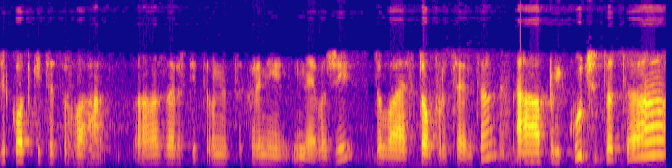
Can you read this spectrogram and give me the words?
за котките това а, за растителните храни не въжи. Това е 100%. А при кучетата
